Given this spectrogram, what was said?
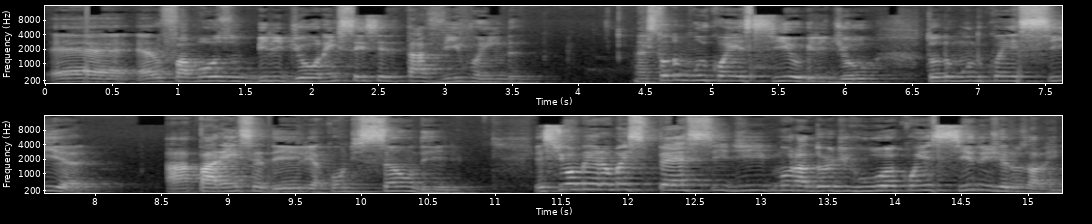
é, era o famoso Billy Joe, nem sei se ele está vivo ainda. Mas todo mundo conhecia o Billy Joe, todo mundo conhecia a aparência dele, a condição dele. Esse homem era uma espécie de morador de rua conhecido em Jerusalém.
